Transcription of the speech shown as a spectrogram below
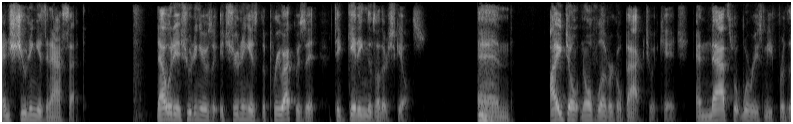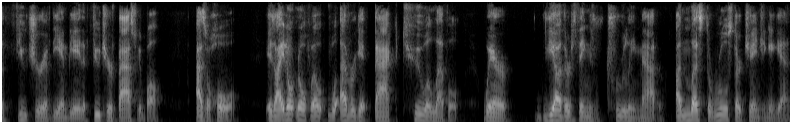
and shooting is an asset. Now Nowadays, shooting is it's shooting is the prerequisite to getting those other skills. Mm. And I don't know if we'll ever go back to it, Cage. And that's what worries me for the future of the NBA, the future of basketball as a whole. Is I don't know if we'll, we'll ever get back to a level where the other things truly matter, unless the rules start changing again,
